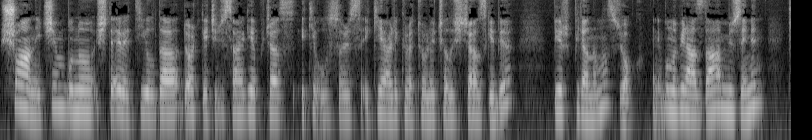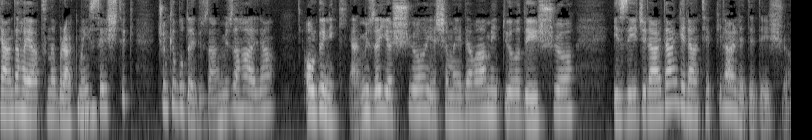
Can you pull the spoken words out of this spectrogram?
şu an için bunu işte evet yılda dört geçici sergi yapacağız, iki uluslararası, iki yerli küratörle çalışacağız gibi bir planımız yok. Hani bunu biraz daha müzenin kendi hayatına bırakmayı seçtik. Çünkü bu da güzel. Müze hala organik. Yani müze yaşıyor, yaşamaya devam ediyor, değişiyor. İzleyicilerden gelen tepkilerle de değişiyor.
